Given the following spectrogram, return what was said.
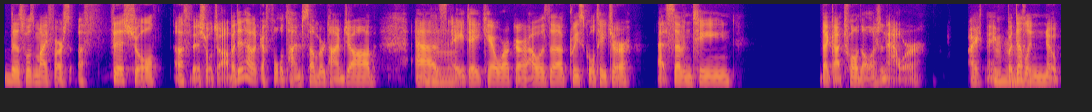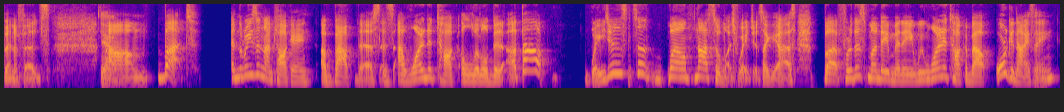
this was my first official, official job. I did have like a full time summertime job as Mhm. a daycare worker. I was a preschool teacher at 17 that got $12 an hour, I think, but Mhm. definitely no benefits. Yeah. Um, but, and the reason I'm talking about this is I wanted to talk a little bit about wages. Well, not so much wages, I guess. But for this Monday Mini, we wanted to talk about organizing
